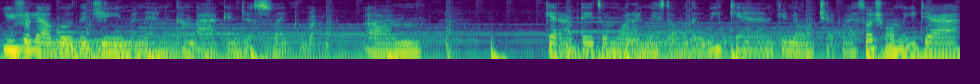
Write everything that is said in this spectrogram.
Usually, I'll go to the gym and then come back and just like um, get updates on what I missed over the weekend. You know, check my social media,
